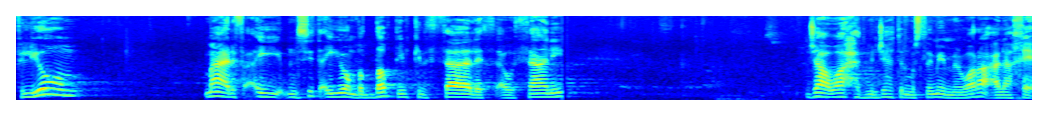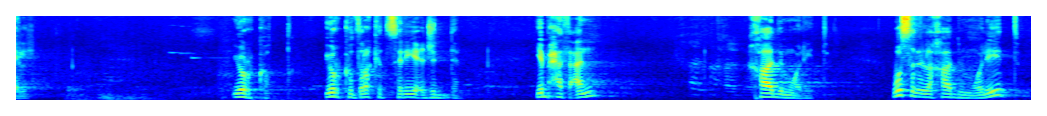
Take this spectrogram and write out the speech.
في اليوم ما أعرف أي نسيت أي يوم بالضبط يمكن الثالث أو الثاني. جاء واحد من جهة المسلمين من وراء على خيل. يركض. يركض ركض سريع جدا. يبحث عن خادم وليد. وصل إلى خادم وليد.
